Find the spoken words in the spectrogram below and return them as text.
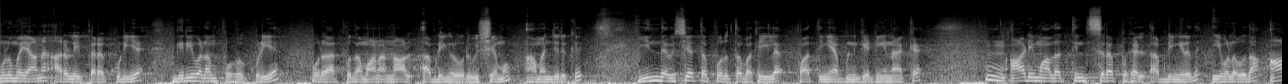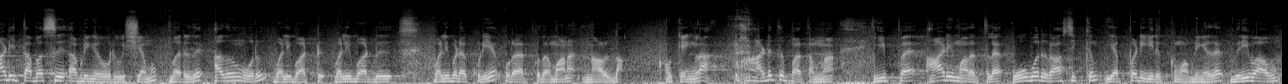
முழுமையான அருளை பெறக்கூடிய கிரிவலம் போகக்கூடிய ஒரு அற்புதமான நாள் அப்படிங்கிற ஒரு விஷயமும் அமைஞ்சிருக்கு. இந்த விஷயத்தை பொறுத்த வகையில் பார்த்தீங்க அப்படின்னு கேட்டிங்கனாக்க ஆடி மாதத்தின் சிறப்புகள் அப்படிங்கிறது இவ்வளவு தான் ஆடி தபசு அப்படிங்கிற ஒரு விஷயமும் வருது. அதுவும் ஒரு வழிபாட்டு வழிபாடு வழிபடக்கூடிய ஒரு அற்புதமான நாள் தான் ஓகேங்களா? அடுத்து பார்த்தோம்னா இப்போ ஆடி மாதத்தில் ஒவ்வொரு ராசிக்கும் எப்படி இருக்கும் அப்படிங்கிறத விரிவாகவும்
